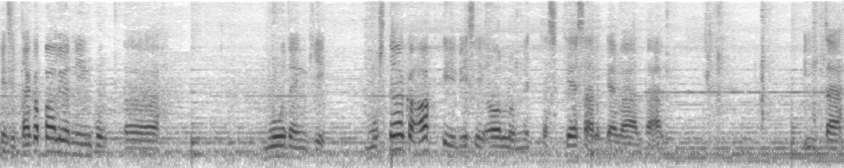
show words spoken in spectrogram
Ja sitten aika paljon niinku, öö, muutenkin. Musta on aika aktiivisia ollut nyt tässä kesällä keväällä täällä itä,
